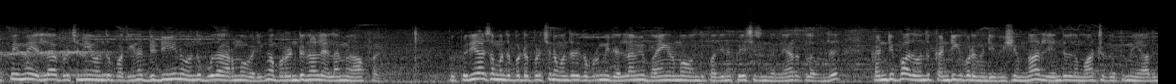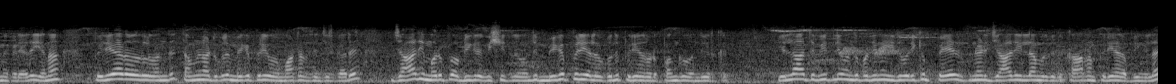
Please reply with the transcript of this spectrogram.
எப்பயுமே எல்லா பிரச்சனையும் வந்து பார்த்தீங்கன்னா திடீர்னு வந்து பூதாகரமாக வெடிக்கும். அப்புறம் ரெண்டு நாள் எல்லாமே ஆஃப் ஆகிடும் இப்போ பெரியார் சம்மந்தப்பட்ட பிரச்சனை வந்ததுக்கப்புறம் இது எல்லாமே பயங்கரமாக வந்து பார்த்திங்கன்னா பேசிட்டு இருந்த நேரத்தில் வந்து கண்டிப்பாக அது வந்து கண்டிக்கப்பட வேண்டிய விஷயம் தான் அதில் எந்தவித மாற்று கருத்துமே யாருமே கிடையாது. ஏன்னா பெரியார் அவர்கள் வந்து தமிழ்நாட்டுக்குள்ளே மிகப்பெரிய ஒரு மாற்றத்தை செஞ்சுருக்காரு. ஜாதி மறுப்பு அப்படிங்கிற விஷயத்தில் வந்து மிகப்பெரிய அளவுக்கு வந்து பெரியாரோட பங்கு வந்து இருக்குது எல்லாத்து வீட்லேயும் வந்து பார்த்திங்கன்னா இது வரைக்கும் பேருக்கு பின்னாடி ஜாதி இல்லாமல் இருக்கிறதுக்கு காரணம் பெரியார் அப்படிங்கிற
